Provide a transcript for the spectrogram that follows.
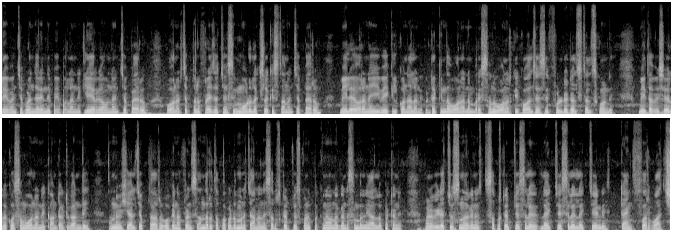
లేవని చెప్పడం జరిగింది. పేపర్లు అన్నీ క్లియర్గా ఉన్నాయని చెప్పారు. ఓనర్ చెప్తున్న ప్రైస్ వచ్చేసి మూడు లక్షలకు ఇస్తానని చెప్పారు. మీలో ఎవరైనా ఈ వెహికల్ కొనాలనుకుంటే కింద ఓనర్ నెంబర్ ఇస్తాను. ఓనర్కి కాల్ చేసి ఫుల్ డీటెయిల్స్ తెలుసుకోండి. మిగతా విషయాల కోసం ఓనర్ని కాంటాక్ట్ కండి అన్న విషయాలు చెప్తారు. ఓకేనా ఫ్రెండ్స్? అందరూ తప్పకుండా మన ఛానల్ని సబ్స్క్రైబ్ చేసుకొని పక్కనే ఉన్న గంట సింబల్ని ఆల్లో పెట్టండి. మన వీడియో చూస్తున్నారు కానీ సబ్స్క్రైబ్ చేస్తలే లైక్ చేస్తలే లైక్ చేయండి. Thanks for watch.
